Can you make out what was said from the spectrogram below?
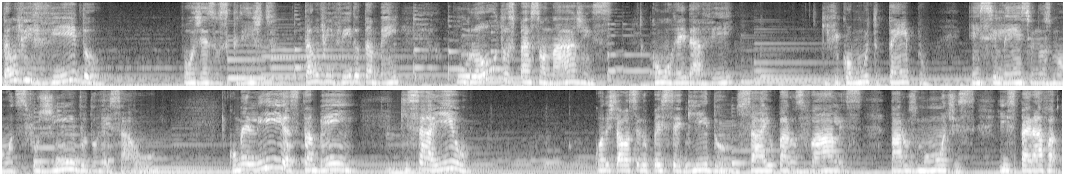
tão vivido por Jesus Cristo, tão vivido também por outros personagens, como o rei Davi, que ficou muito tempo em silêncio nos montes, fugindo do rei Saul, como Elias também, que saiu quando estava sendo perseguido, saiu para os vales, para os montes e esperava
